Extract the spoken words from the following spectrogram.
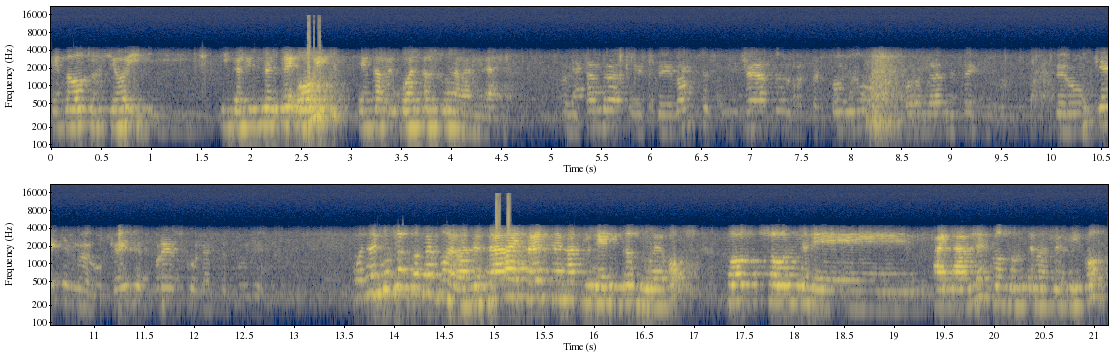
que todo surgió y, y felizmente hoy esta respuesta es una realidad. Alejandra, este, vamos a escuchar el repertorio, fueron grandes éxitos, pero ¿qué hay de nuevo? ¿Qué hay de fresco en este proyecto? Pues hay muchas cosas nuevas. De entrada hay tres temas inéditos nuevos. Dos son eh, bailables, dos son temas festivos.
